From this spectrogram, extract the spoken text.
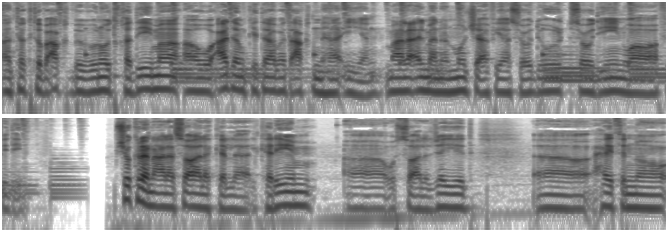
أن تكتب عقد ببنود قديمة أو عدم كتابة عقد نهائيا؟ مع العلم أن المنشأة فيها سعوديين ووافدين. شكرا على سؤالك الكريم آه، والسؤال الجيد. آه، حيث إنه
